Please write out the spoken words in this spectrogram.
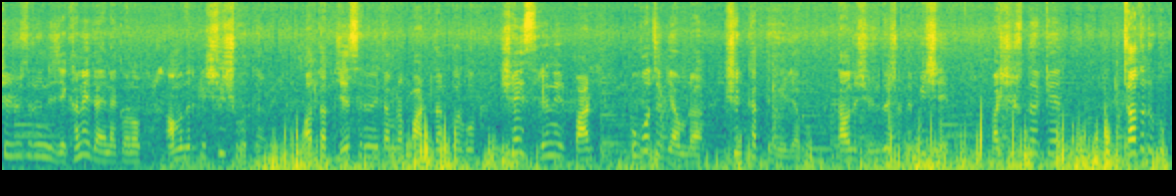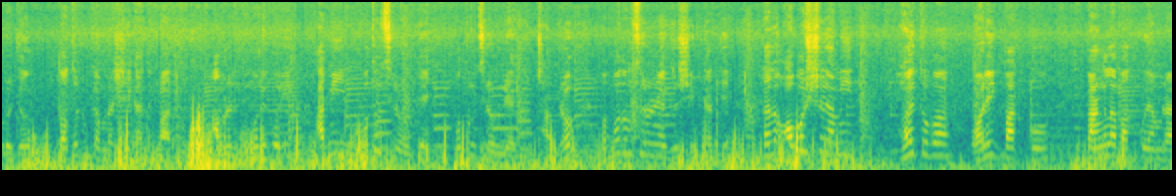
শিশু শ্রেণি যেখানেই যায় না কেন, আমাদেরকে শিশু হতে হবে। অর্থাৎ যে শ্রেণীতে আমরা পাঠদান করব, সেই শ্রেণির পাঠ উপযোগী আমরা শিক্ষার্থী হয়ে যাব। তাহলে শিশুদের সাথে মিশে বা শিশুদেরকে যতটুকু প্রয়োজন ততটুকু আমরা শেখাতে পারব। আমরা যদি মনে করি, আমি প্রথম শ্রেণীতে প্রথম শ্রেণির একজন ছাত্র বা প্রথম শ্রেণির একজন শিক্ষার্থী, তাহলে অবশ্যই আমি হয়তোবা অনেক বাক্য বাংলা বাক্য আমরা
